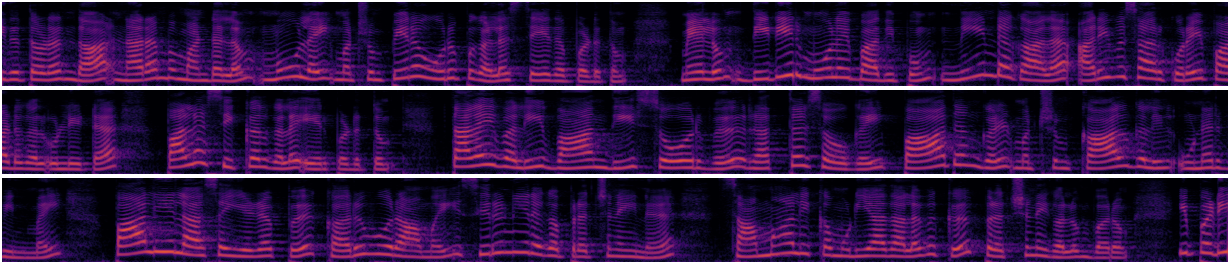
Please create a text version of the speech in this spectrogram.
இது தொடர்ந்தா நரம்பு மண்டலம் மூளை மற்றும் பிற உறுப்புகளை சேதப்படுத்தும். மேலும் திடீர் மூளை பாதிப்பும் நீண்ட கால அறிவுசார் குறைபாடுகள் உள்ளிட்ட பல சிக்கல்களை ஏற்படுத்தும். தலைவலி வாந்தி சோர்வு இரத்த சோகை பாதங்கள் மற்றும் கால்களில் உணர்வின்மை பாலியல் ஆசை இழப்பு கருவுறாமை சிறுநீரக பிரச்சனைன்னு சமாளிக்க முடியாத அளவுக்கு பிரச்சனைகளும் வரும். இப்படி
